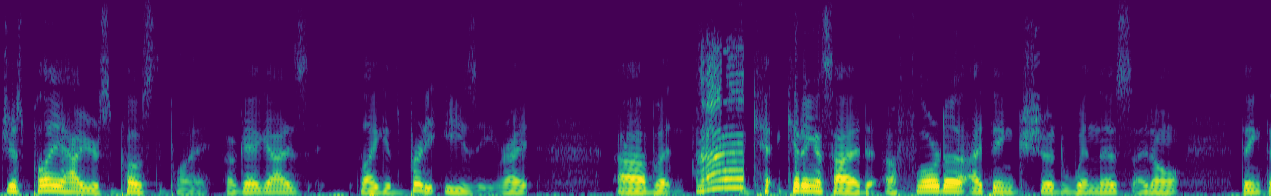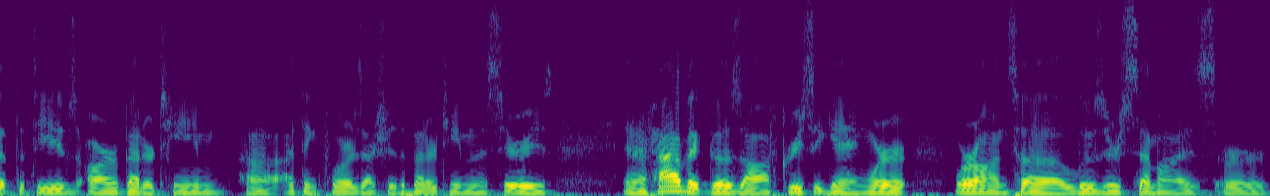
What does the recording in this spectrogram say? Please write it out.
Just play how you're supposed to play. Okay, guys? Like it's pretty easy, right? Uh, but ah. kidding aside, uh, Florida I think should win this. I don't think that the Thieves are a better team. Uh, I think Florida is actually the better team in this series. And if Havoc goes off, Greasy Gang, we're we're on to losers semis or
